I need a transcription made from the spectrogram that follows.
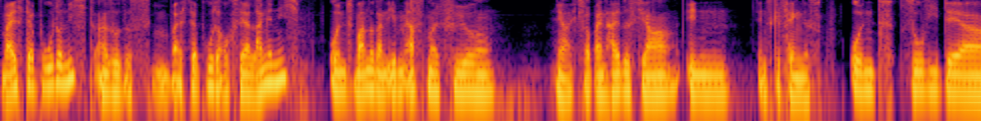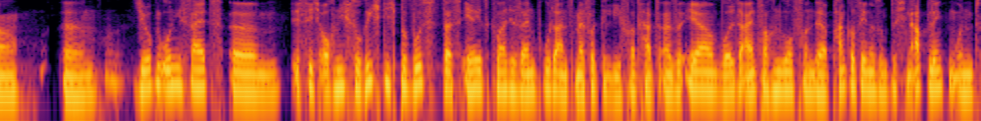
weiß der Bruder nicht, also das weiß der Bruder auch sehr lange nicht und wandert dann eben erstmal für, ja, ich glaube, ein halbes Jahr in, ins Gefängnis. Und so wie der ähm, Jürgen Uniseit ähm, ist sich auch nicht so richtig bewusst, dass er jetzt quasi seinen Bruder ans Messer geliefert hat. Also er wollte einfach nur von der Punker-Szene so ein bisschen ablenken und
